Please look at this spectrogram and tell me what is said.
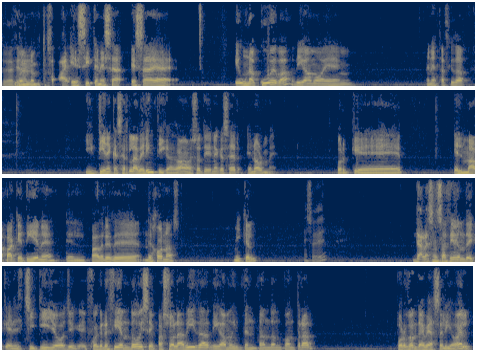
Bueno, entonces, ah, existen esa, esa eh, una cueva, digamos, en, en esta ciudad y tiene que ser laberíntica, vamos, eso tiene que ser enorme. Porque el mapa que tiene el padre de, de Jonas, Mikkel, Eso es. da la sensación de que el chiquillo fue creciendo y se pasó la vida, digamos, intentando encontrar por dónde había salido él.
